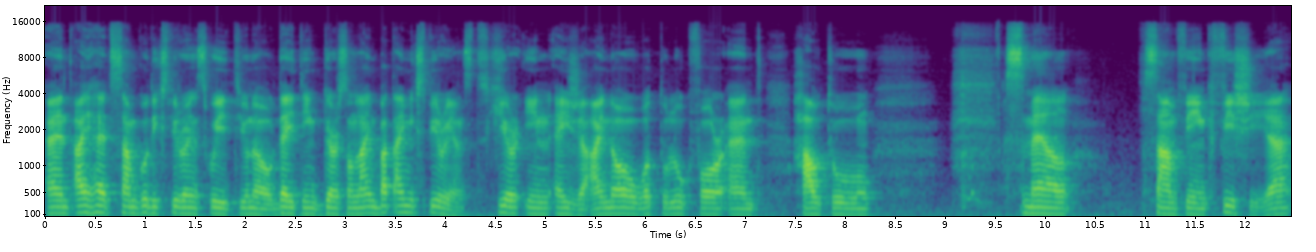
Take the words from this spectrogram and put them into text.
And i had some good experience with you know dating girls online but i'm experienced here in asia. I know what to look for and how to smell something fishy yeah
